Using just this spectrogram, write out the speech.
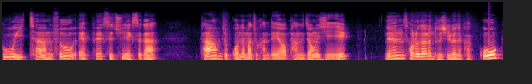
두 2차 함수 fx, gx가 다음 조건을 만족한대요. 방정식은 서로 다른 두 실근을 갖고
